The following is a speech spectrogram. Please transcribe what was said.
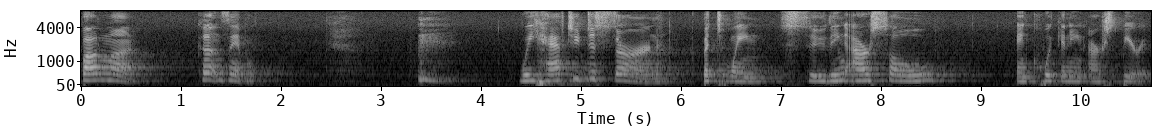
Bottom line. Cut and simple. we have to discern between soothing our soul and quickening our spirit.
